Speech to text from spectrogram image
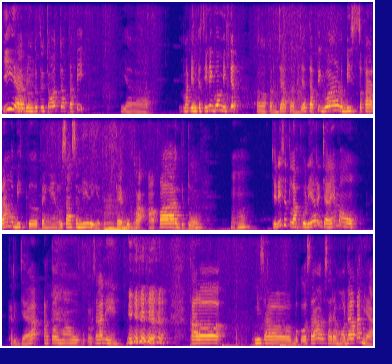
Iya, Iya. belum tentu cocok, tapi ya makin ke sini gue mikir eh, kerja kerja, tapi gue lebih sekarang lebih ke pengen usaha sendiri gitu, Hmm. kayak buka apa gitu. Mm-mm. jadi setelah kuliah rencananya mau kerja atau mau buka usaha nih Kalau misal buka usaha harus ada modal kan ya?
